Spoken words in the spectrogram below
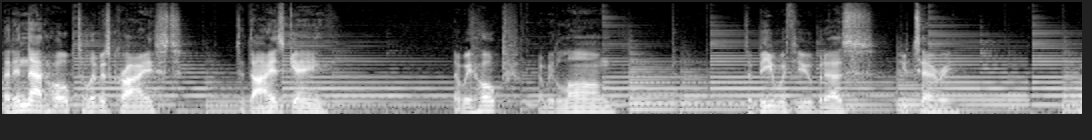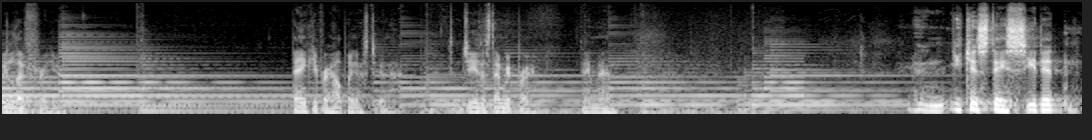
That in that hope, to live as Christ, to die as gain that we hope and we long to be with you, but as you tarry, we live for you. Thank you for helping us do that. It's in Jesus' name we pray. Amen. And you can stay seated.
